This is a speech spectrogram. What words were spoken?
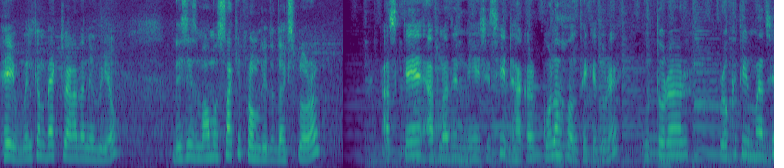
Hey, welcome back to another new video. This is Mohammad Saki from Rito the Explorer. আজকে আপনাদের নিয়ে এসেছি ঢাকার কোলাহল থেকে দূরে উত্তরার প্রকৃতির মাঝে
